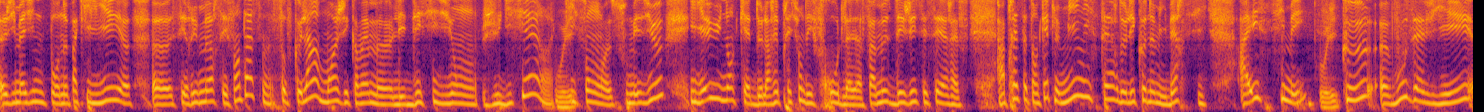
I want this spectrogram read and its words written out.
Euh, J'imagine pour ne pas qu'il y ait ces rumeurs, ces fantasmes. Sauf que là, moi, j'ai quand même euh, les décisions judiciaires Oui. qui sont euh, sous mes yeux. Il y a eu une enquête de la répression des fraudes, la, fameuse DGCCRF. Après cette enquête, le ministère de l'économie, Bercy, a estimé Oui. que euh, vous aviez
